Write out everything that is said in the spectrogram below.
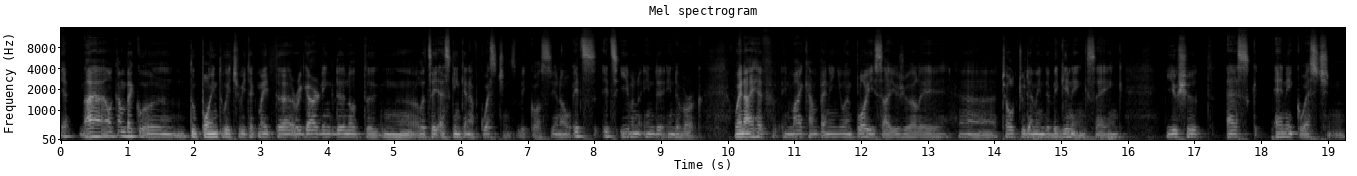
Yeah, I, I'll come back uh, to point which Vitek made uh, regarding the not, uh, mm, let's say, asking enough questions because you know it's it's even in the in the work. When I have in my company new employees, I usually uh, talk to them in the beginning, saying, "You should ask any question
